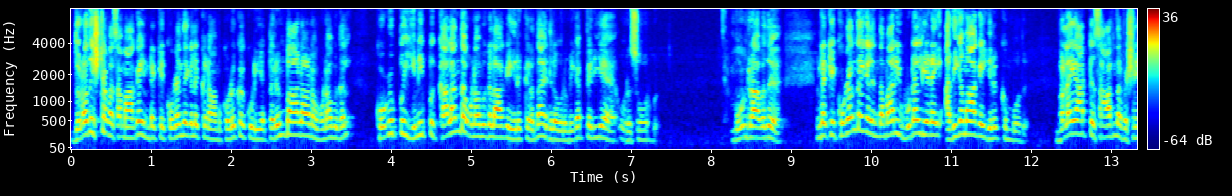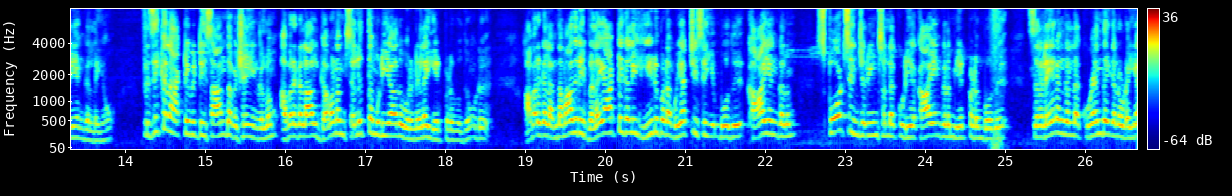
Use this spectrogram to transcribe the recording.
துரதிர்ஷ்டவசமாக இன்றைக்கு குழந்தைகளுக்கு நாம் கொடுக்கக்கூடிய பெரும்பாலான உணவுகள் கொழுப்பு இனிப்பு கலந்த உணவுகளாக இருக்கிறது தான் இதுல ஒரு மிகப்பெரிய ஒரு சோர்வு. மூன்றாவது இன்றைக்கு குழந்தைகள் இந்த மாதிரி உடல் எடை அதிகமாக இருக்கும்போது விளையாட்டு சார்ந்த விஷயங்கள்லையும் பிசிக்கல் ஆக்டிவிட்டி சார்ந்த விஷயங்களும் அவர்களால் கவனம் செலுத்த முடியாத ஒரு நிலை ஏற்படுவதும் ஒரு அவர்கள் அந்த மாதிரி விளையாட்டுகளில் ஈடுபட முயற்சி செய்யும் போது காயங்களும் ஸ்போர்ட்ஸ் இன்ஜுரின்னு சொல்லக்கூடிய காயங்களும் ஏற்படும் போது சில நேரங்களில் குழந்தைகளுடைய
